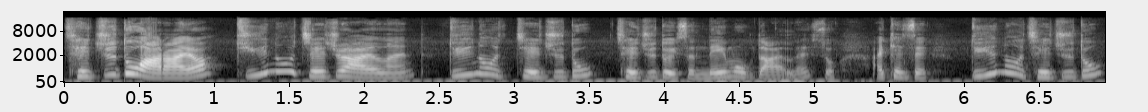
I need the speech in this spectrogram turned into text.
제주도 알아요? Do you know Jeju Island? Do you know 제주도? 제주도 is the name of the island. So I can say, do you know 제주도?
